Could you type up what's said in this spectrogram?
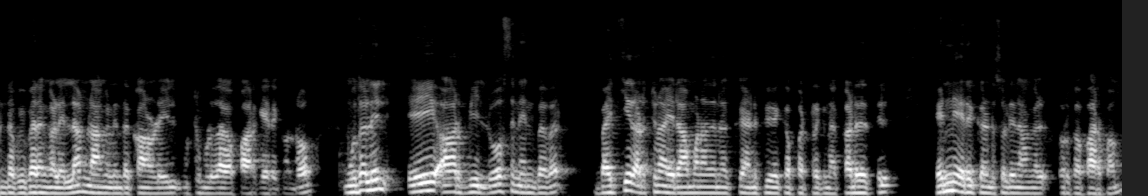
என்ற விவரங்கள் எல்லாம் நாங்கள் இந்த காணொலியில் முற்றுமுழுதாக பார்க்க இருக்கின்றோம். முதலில் ஏஆர்பி லோசன் என்பவர் வைத்தியர் அர்ச்சனா ராமநாதனுக்கு அனுப்பி வைக்கப்பட்டிருக்கிற கடிதத்தில் என்ன இருக்குன்னு சொல்லி நாங்கள் ஒருக்க பார்ப்போம்.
